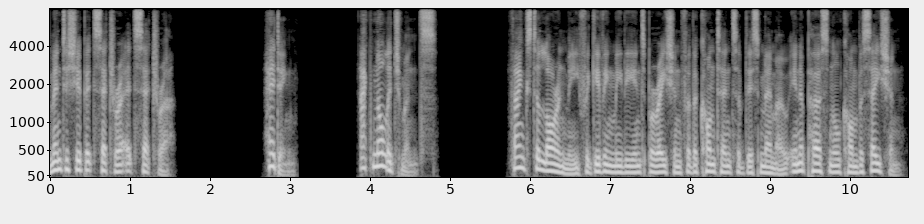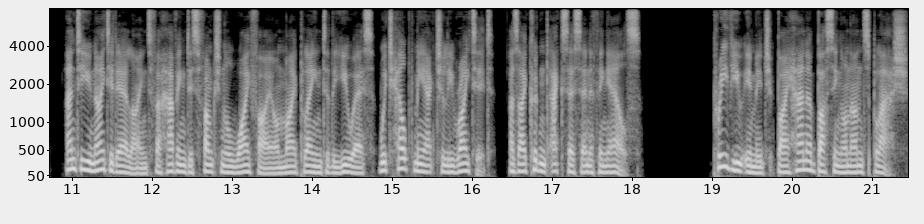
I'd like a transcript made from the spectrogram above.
mentorship, etc. etc. Heading Acknowledgements. Thanks to Lauren Me for giving me the inspiration for the contents of this memo in a personal conversation, and to United Airlines for having dysfunctional Wi Fi on my plane to the US, which helped me actually write it, as I couldn't access anything else. Preview image by Hannah Bussing on Unsplash.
